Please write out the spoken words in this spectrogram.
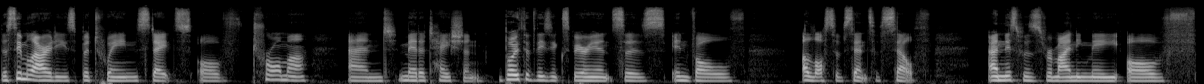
the similarities between states of trauma and meditation. Both of these experiences involve a loss of sense of self. And this was reminding me of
